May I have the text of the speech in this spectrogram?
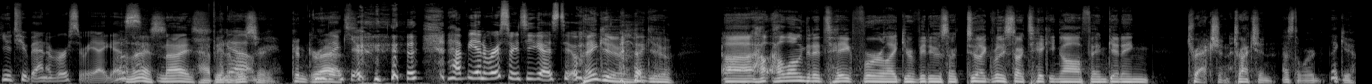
YouTube anniversary, I guess. Oh, nice. Nice. Happy Yeah. anniversary. Congrats. Thank you. Happy anniversary to you guys, too. Thank you. Thank you. Uh, how, how long did it take for like your videos start to like really start taking off and getting Traction. traction? That's the word. Thank you.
